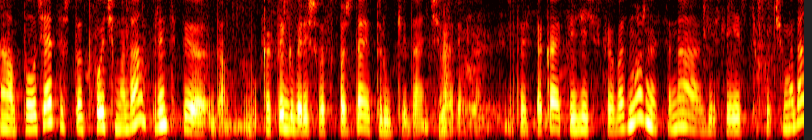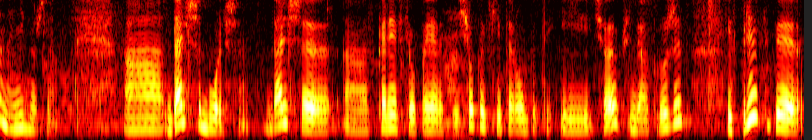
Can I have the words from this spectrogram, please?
А, Получается, что твой чемодан, в принципе, да, как ты говоришь, высвобождает руки да, человека. То есть такая физическая возможность, она, если есть такой чемодан, она не нужна. А дальше больше. Дальше, а, скорее всего, появятся еще какие-то роботы, и человек себя окружит. И, в принципе,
